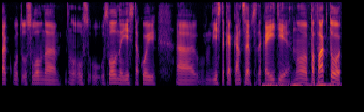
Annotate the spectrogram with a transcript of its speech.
так вот условно, условно есть такой, а, есть такая концепция, такая идея. Но по факту...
